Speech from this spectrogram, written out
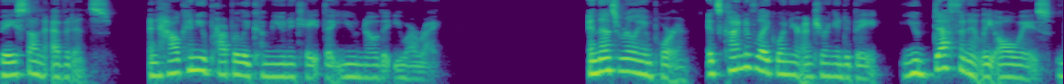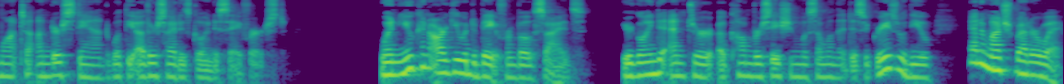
based on evidence? And how can you properly communicate that you know that you are right? And that's really important. It's kind of like when you're entering a debate. You definitely always want to understand what the other side is going to say first. When you can argue a debate from both sides, you're going to enter a conversation with someone that disagrees with you in a much better way.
